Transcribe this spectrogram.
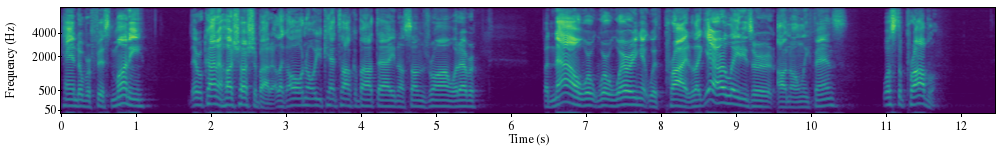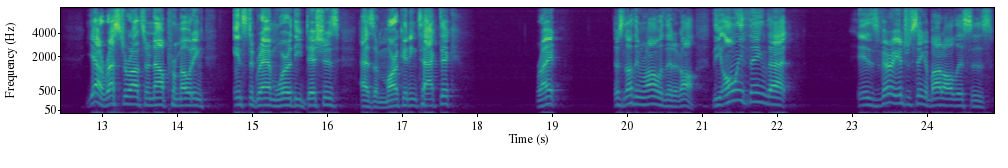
hand over fist money, they were kind of hush hush about it. Like, oh no, you can't talk about that, you know, something's wrong, whatever. But now we're, we're wearing it with pride. We're Like, yeah, our ladies are on OnlyFans. What's the problem? Yeah, restaurants are now promoting Instagram worthy dishes as a marketing tactic, right? There's nothing wrong with it at all. The only thing that is very interesting about all this is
